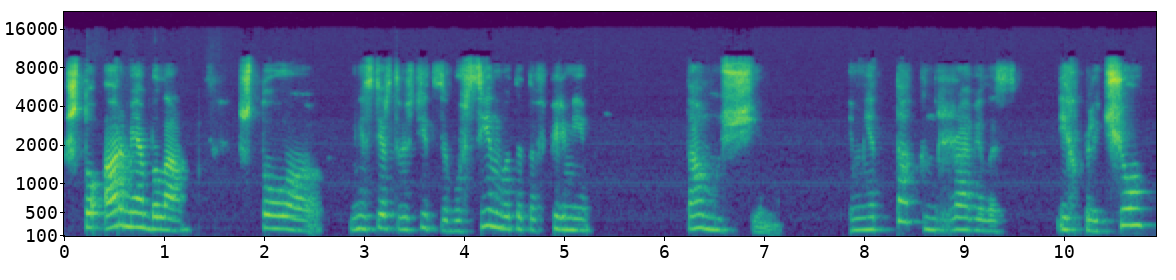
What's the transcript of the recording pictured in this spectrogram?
что армия была, что Министерство юстиции, ГУФСИН, вот это в Перми, там мужчины. И мне так нравилось их плечо,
